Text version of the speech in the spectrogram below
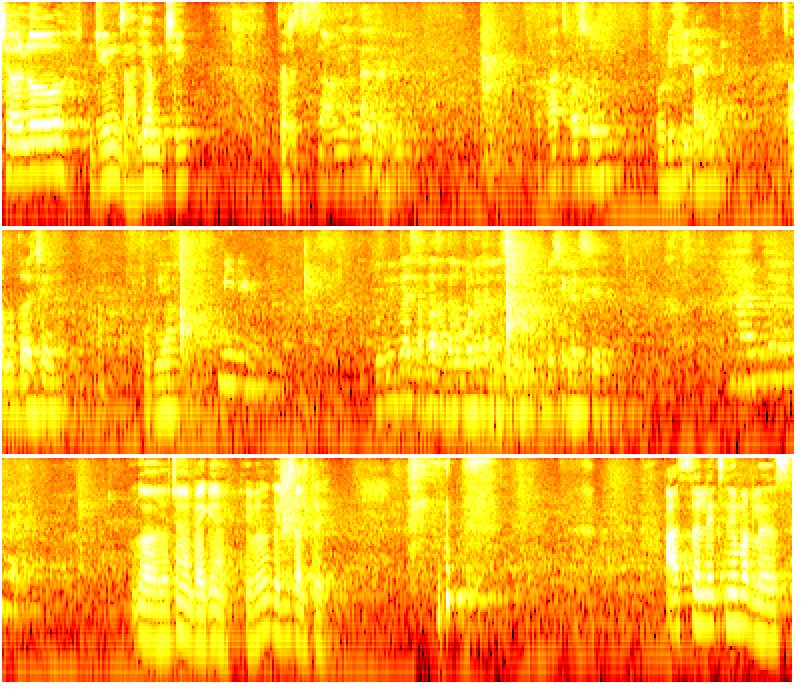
चलो जिम झाली आमची. तर जाऊया आता घरी. आजपासून थोडीशी डाईट चालू करायची आहे. बघूया. मी नाही तुम्ही काय सकाळ सकाळ वर घाली तू कशी करशील? याच्या नाही बॅगे नाही. हे बघा कशी चालते आज तर लेक्स नाही मारलंस.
